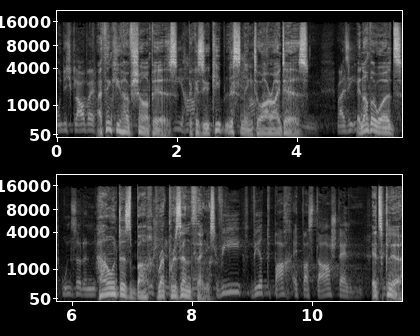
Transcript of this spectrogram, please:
I think you have sharp ears because you keep listening to our ideas. In other words, how does Bach represent things? It's clear.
